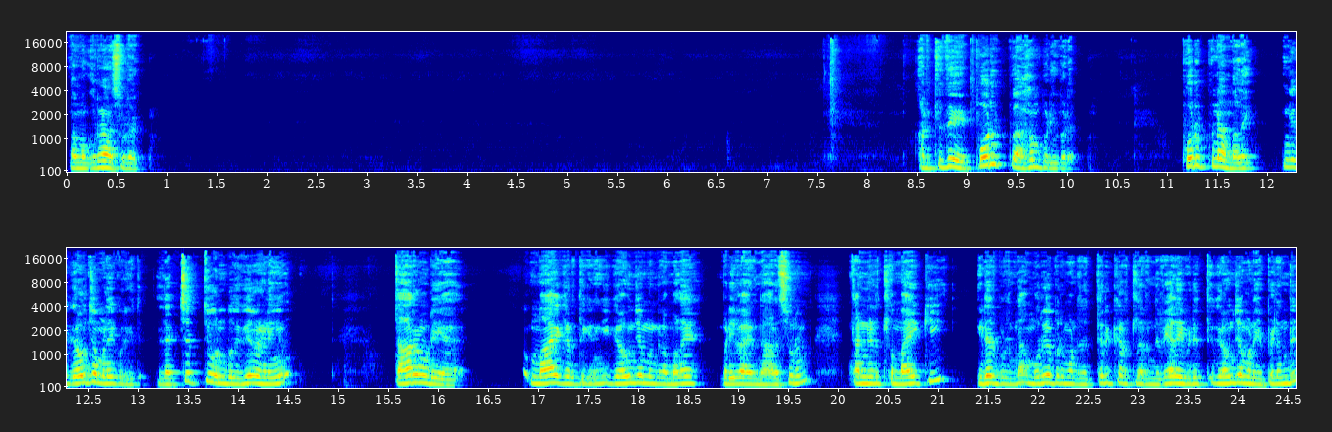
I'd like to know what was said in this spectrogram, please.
நம்ம குருநாத் சொல்கிறார் அடுத்தது பொறுப்பு அகம்படிபட பொறுப்புனா மலை. இங்கே கௌஜ மலை குறிக்குது. லட்சத்தி ஒன்பது வீரர்களையும் தாரனுடைய மாயக்கருத்துக்கு நீங்கி கௌஞ்சம்ங்கிற மலை வடிவாக இருந்த அரசுரன் தன்னிடத்தில் மயக்கி இடர் புரிந்தான் முருகப்பெருமானத்தை திருக்கரத்தில் இருந்து வேலை விடுத்து கிரௌஞ்சமலையை பிளந்து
